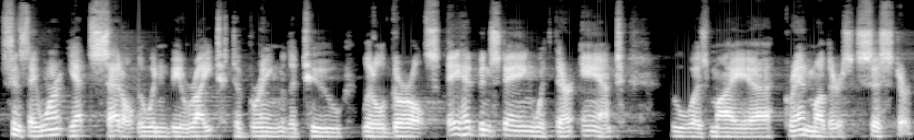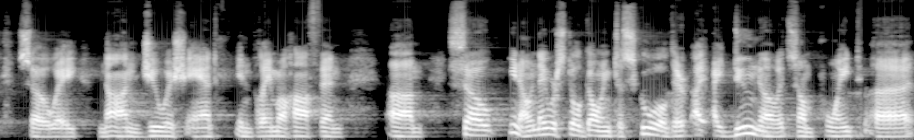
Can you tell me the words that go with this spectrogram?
since they weren't yet settled, it wouldn't be right to bring the two little girls. They had been staying with their aunt, who was my uh, grandmother's sister, so a non-Jewish aunt in Bremerhaven. Um, so, you know, and they were still going to school. There, I, I do know at some point, uh,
